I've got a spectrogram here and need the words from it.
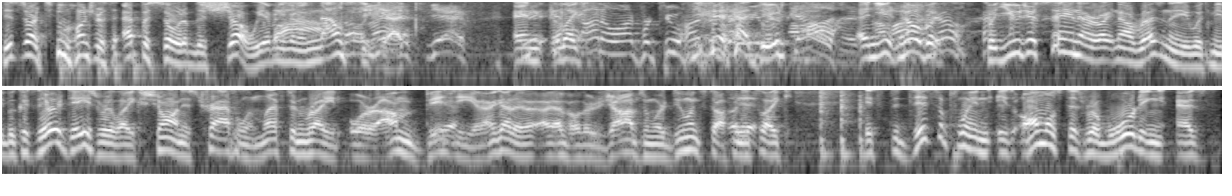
this is our 200th episode of the show. We haven't wow. even announced oh, it yes, yet. Yes, yes. And Nick like on for 200. Yeah, dude. And you no, but but you just saying that right now resonated with me because there are days where like Sean is traveling left and right, or I'm busy yeah. and I gotta I have other jobs and we're doing stuff, oh, and yeah. it's like it's the discipline is almost as rewarding as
